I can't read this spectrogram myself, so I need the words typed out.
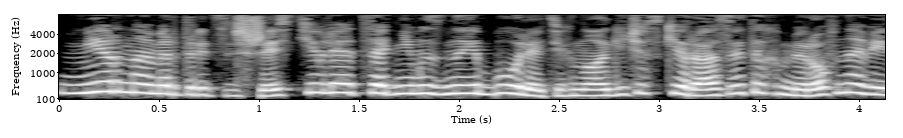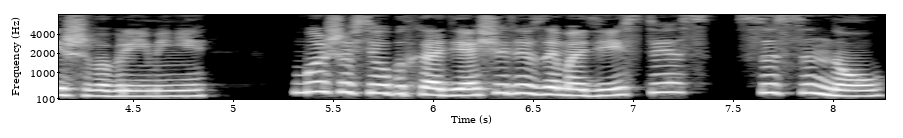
Мир номер 36 является одним из наиболее технологически развитых миров новейшего времени — больше всего подходящий для взаимодействия с СНО.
